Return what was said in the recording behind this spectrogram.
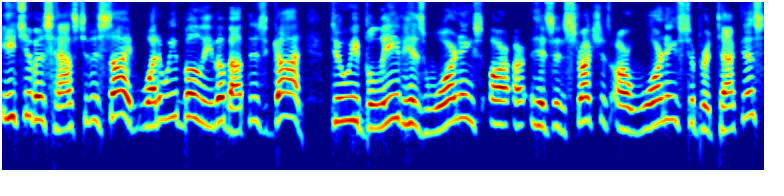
each of us has to decide what do we believe about this God? Do we believe his warnings are, his instructions are warnings to protect us,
